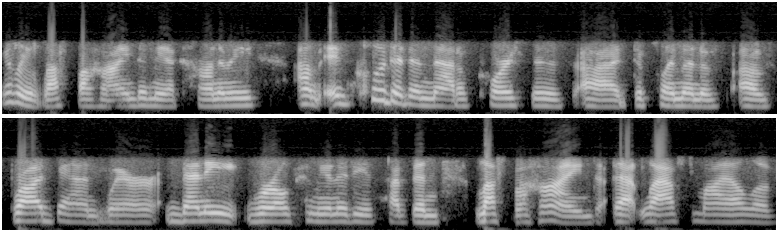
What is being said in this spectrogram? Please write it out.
really left behind in the economy. Um, included in that, of course, is uh, deployment of, of broadband, where many rural communities have been left behind. That last mile of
